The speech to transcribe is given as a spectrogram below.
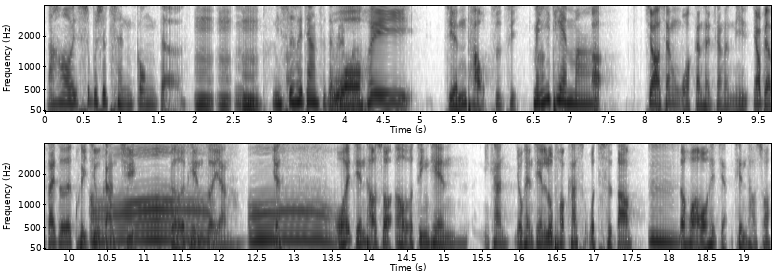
然后是不是成功的？嗯嗯嗯嗯，，你是会这样子的人我？会检讨自己，每一啊天吗？啊就好像我刚才讲的，你要不要带着愧疚感去哦隔天这样？哦 Yes 我会检讨说，哦，我今天你看，有可能今天录 podcast 我迟到嗯的话，我会讲检讨说，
